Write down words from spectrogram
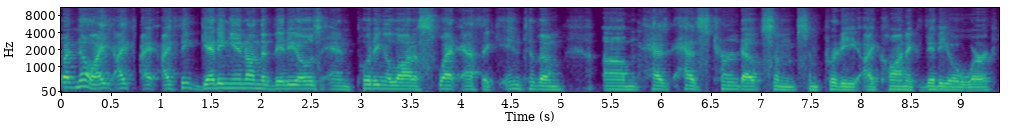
but no, I, I I think getting in on the videos and putting a lot of sweat ethic ethic into them um, has has turned out some some pretty iconic video work.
